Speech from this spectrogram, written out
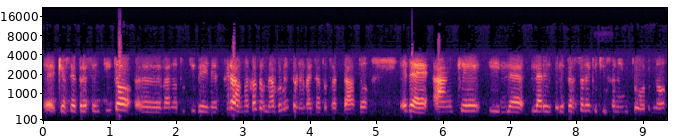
eh, che ho sempre sentito eh, vanno tutti bene, però una cosa, un argomento non è mai stato trattato ed è anche il, la rete, le persone che ci sono intorno.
